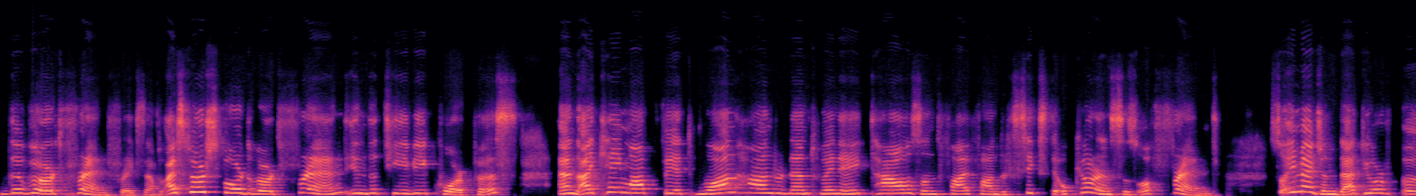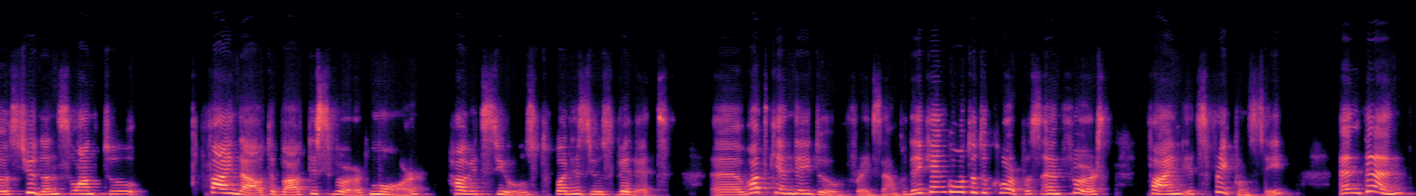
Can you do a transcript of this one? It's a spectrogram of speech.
the word friend, for example. I searched for the word friend in the TV corpus and I came up with 128,560 occurrences of friend. So imagine that your uh, students want to find out about this word more, how it's used, what is used with it. Uh, what can they do, for example? They can go to the corpus and first find its frequency. And then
